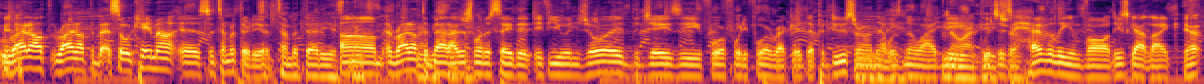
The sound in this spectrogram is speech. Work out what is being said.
right out right out the bat. So it came out uh, September 30th. September 30th. Um, and right out the bat, I just want to say that if you enjoyed the Jay Z 444 record, the producer on that was No ID, No ID, which is sure. heavily involved. He's got like Yep.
